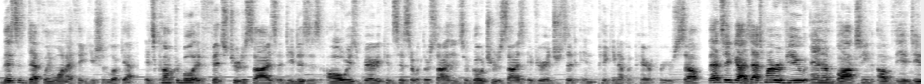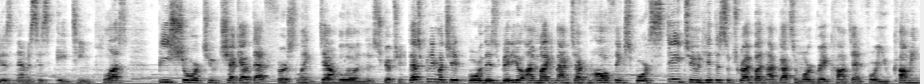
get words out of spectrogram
this is definitely one I think you should look at. It's comfortable, it fits true to size. Adidas is always very consistent with their sizing, so go true to size if you're interested in picking up a pair for yourself. That's it guys, that's my review and unboxing of the Adidas Nemeziz 18 Plus be sure to check out that first link down below in the description. That's pretty much it for this video. I'm Mike McIntyre from All Things Sports. Stay tuned, hit the subscribe button. I've got some more great content for you coming.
